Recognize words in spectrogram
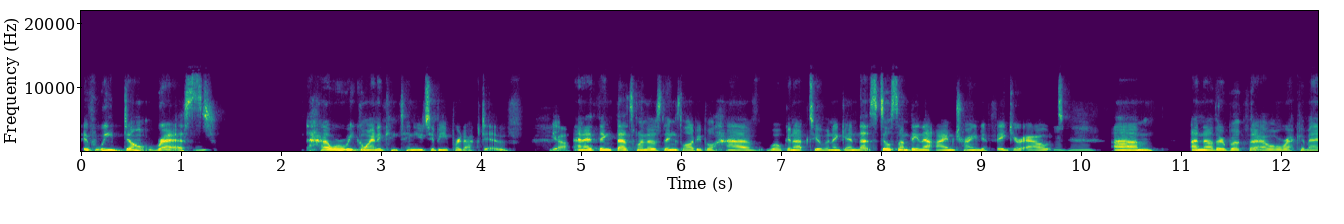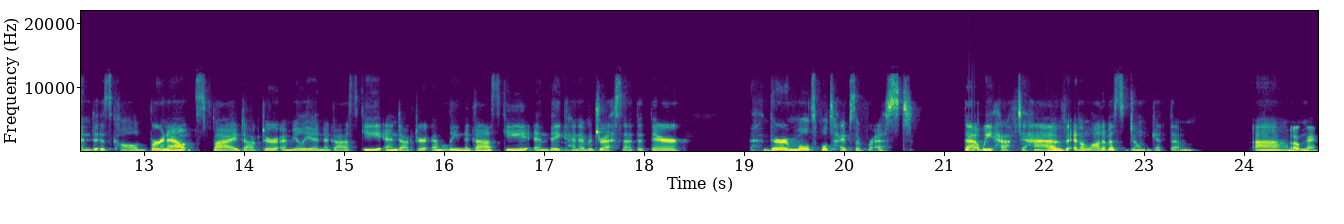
If we don't rest, how are we going to continue to be productive? Yeah. And I think that's one of those things a lot of people have woken up to. And again, that's still something that I'm trying to figure out. Mhm. Um, another book that I will recommend is called Burnouts by Dr. Amelia Nagoski and Dr. Emily Nagoski. And they kind of address that, that there, there are multiple types of rest that we have to have, and a lot of us don't get them. Um, Okay.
